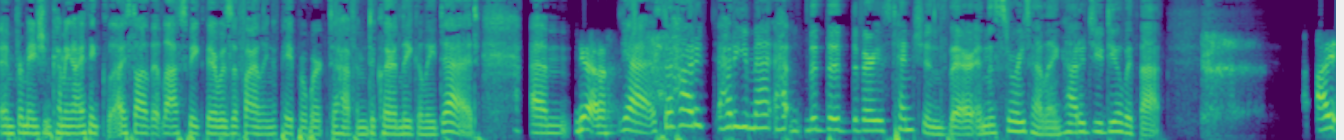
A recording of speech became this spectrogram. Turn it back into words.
information coming. I think I saw that last week there was a filing of paperwork to have him declared legally dead. Um, yeah, yeah. So how did how do you manage the, the the various tensions there in the storytelling? How did you deal with that? I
